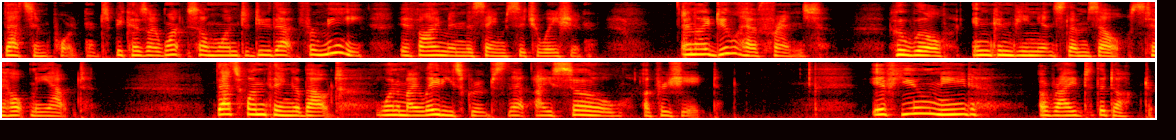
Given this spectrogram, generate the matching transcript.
That's important because I want someone to do that for me if I'm in the same situation. And I do have friends who will inconvenience themselves to help me out. That's one thing about one of my ladies' groups that I so appreciate. If you need a ride to the doctor,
